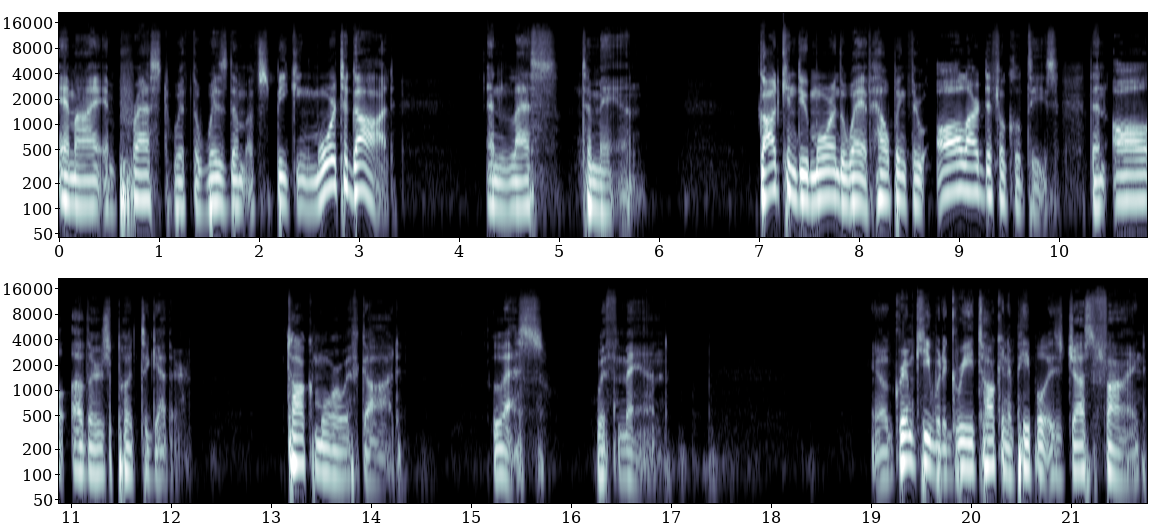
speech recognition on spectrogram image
am I impressed with the wisdom of speaking more to God and less to man. God can do more in the way of helping through all our difficulties than all others put together. Talk more with God, less with man. You know, Grimke would agree talking to people is just fine,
